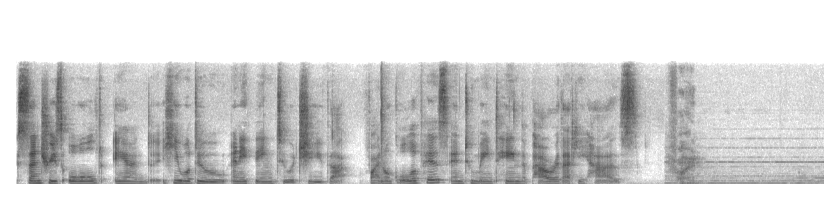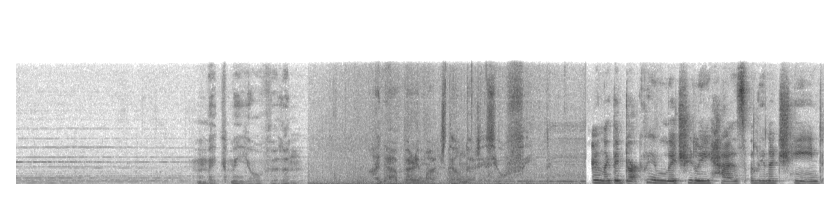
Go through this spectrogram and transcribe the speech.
centuries old and he will do anything to achieve that final goal of his and to maintain the power that he has. Fine. Make me your villain. I doubt very much they'll notice your feet. And like the Darkling literally has Alina chained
